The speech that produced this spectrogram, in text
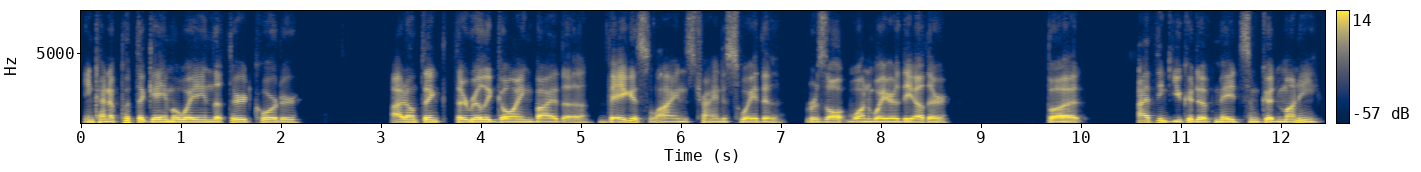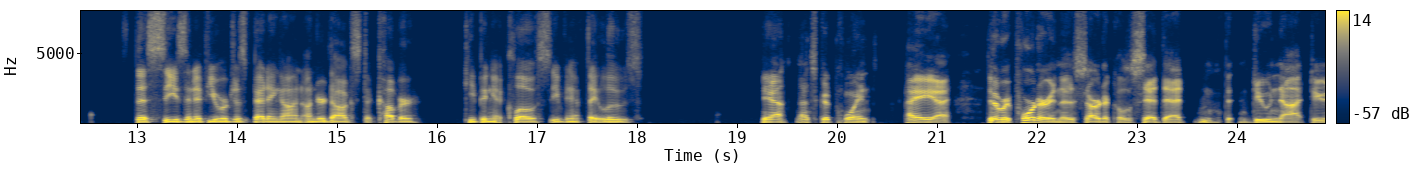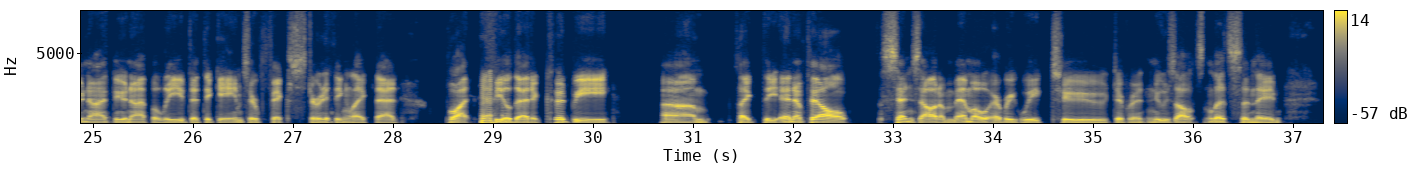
and kind of put the game away in the third quarter. I don't think they're really going by the Vegas lines trying to sway the result one way or the other. But I think you could have made some good money this season if you were just betting on underdogs to cover, keeping it close, even if they lose. Yeah, that's a good point. I uh, the reporter in this article said that do not, do not, do not believe that the games are fixed or anything like that, but feel that it could be um, like the NFL sends out a memo every week to different news outlets, and they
